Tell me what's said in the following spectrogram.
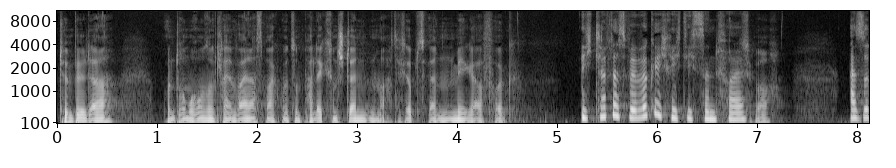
Tümpel da und drumherum so einen kleinen Weihnachtsmarkt mit so ein paar leckeren Ständen macht. Ich glaube, das wäre ein mega Erfolg. Ich glaube, das wäre wirklich richtig sinnvoll. Ich auch. Also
